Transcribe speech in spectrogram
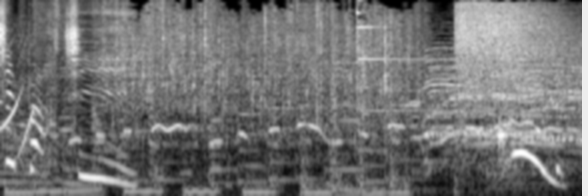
C'est parti. Cool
